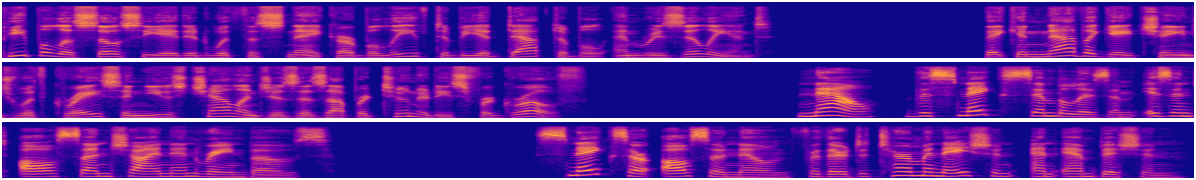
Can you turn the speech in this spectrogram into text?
People associated with the snake are believed to be adaptable and resilient. They can navigate change with grace and use challenges as opportunities for growth. Now, the snake's symbolism isn't all sunshine and rainbows. Snakes are also known for their determination and ambition.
